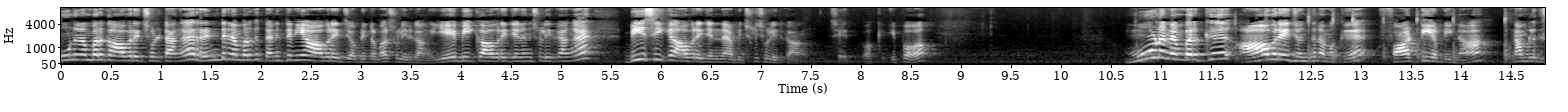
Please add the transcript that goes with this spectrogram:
மூணு நம்பருக்கு ஆவரேஜ் சொல்லிட்டாங்க. ரெண்டு நம்பருக்கு தனித்தனியாக ஆவரேஜ் அப்படின்ற மாதிரி சொல்லியிருக்காங்க. ஏபிக்கு ஆவரேஜ் என்னன்னு சொல்லியிருக்காங்க. பிசிக்கு ஆவரேஜ் என்ன அப்படின்னு சொல்லி சொல்லியிருக்காங்க. சரி ஓகே இப்போ மூணு நம்பருக்கு ஆவரேஜ் வந்து நமக்கு ஃபார்ட்டி அப்படின்னா நம்மளுக்கு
